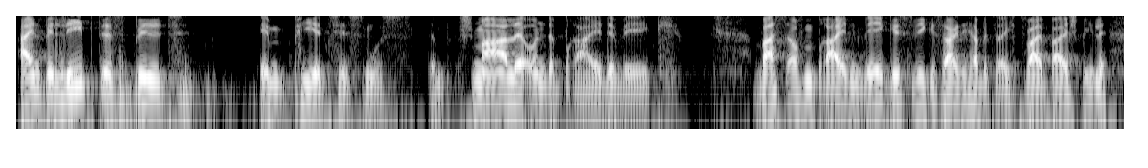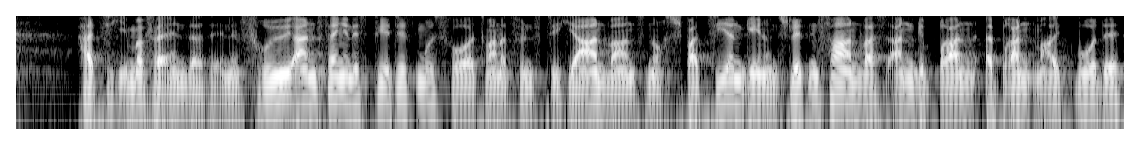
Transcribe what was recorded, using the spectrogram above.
Ein beliebtes Bild im Pietismus, der schmale und der breite Weg. Was auf dem breiten Weg ist, wie gesagt, ich habe jetzt euch zwei Beispiele, hat sich immer verändert. In den Frühanfängen des Pietismus vor 250 Jahren waren es noch Spazierengehen und Schlittenfahren, was angebrandmarkt wurde,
